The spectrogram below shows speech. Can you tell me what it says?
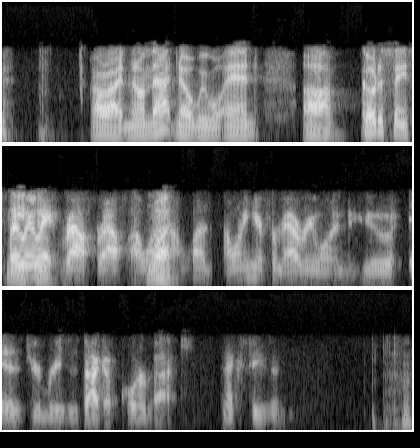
All right. And on that note, we will end. Uh, go to Saints Wait, Nation. wait, wait, Ralph, Ralph. I want What? I want I want to hear from everyone who is Drew Brees' backup quarterback next season.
